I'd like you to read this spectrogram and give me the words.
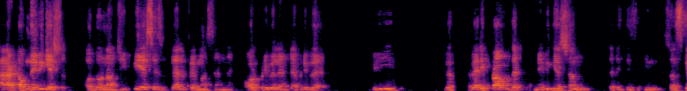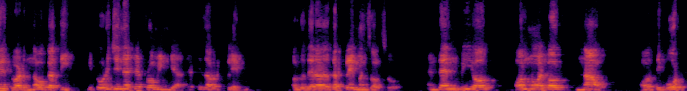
art of navigation, although now GPS is well famous and all prevalent everywhere, we were very proud that navigation, that is this in Sanskrit word Navgati, it originated from India. That is our claim, although there are other claimants also. And then we all, all know about now or the boat,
